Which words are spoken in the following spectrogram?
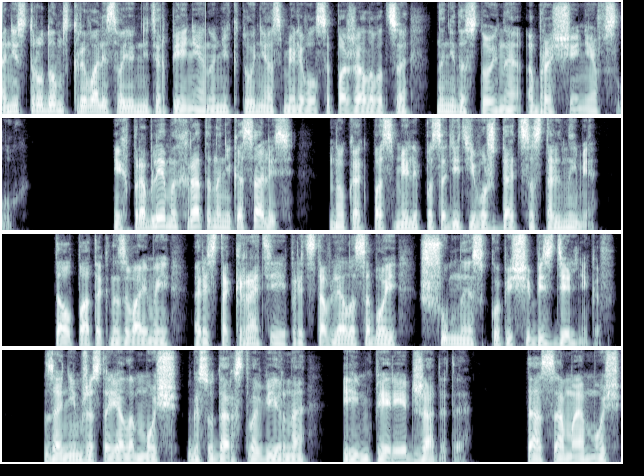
они с трудом скрывали свое нетерпение, но никто не осмеливался пожаловаться на недостойное обращение вслух. Их проблемы Хратена не касались, но как посмели посадить его ждать с остальными? Толпа так называемой аристократии представляла собой шумное скопище бездельников. За ним же стояла мощь государства Вирна и империи Джадета. Та самая мощь,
